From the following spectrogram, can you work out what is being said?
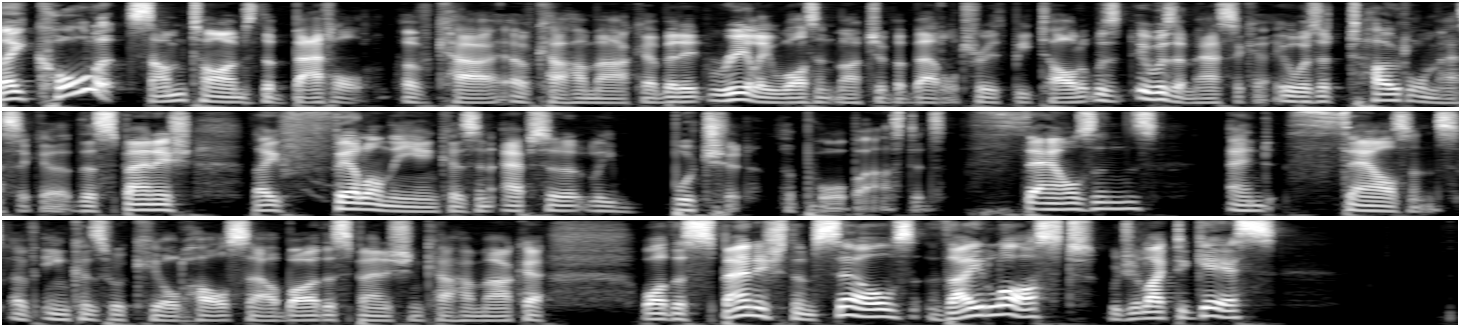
They call it sometimes the Battle of of Cajamarca, but it really wasn't much of a battle. Truth be told, it was it was a massacre. It was a total massacre. The Spanish they fell on the Incas and absolutely butchered the poor bastards. Thousands and thousands of Incas were killed wholesale by the Spanish in Cajamarca, while the Spanish themselves they lost. Would you like to guess?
